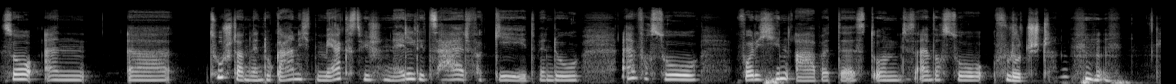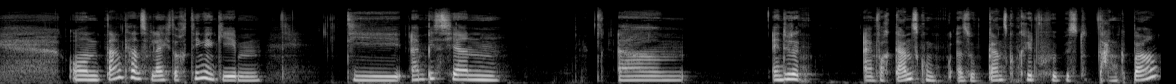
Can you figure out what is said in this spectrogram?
so ein äh, Zustand, wenn du gar nicht merkst, wie schnell die Zeit vergeht, wenn du einfach so vor dich hin arbeitest und es einfach so flutscht. und dann kann es vielleicht auch Dinge geben, die ein bisschen ähm, entweder einfach ganz, also ganz konkret, wofür bist du dankbar?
